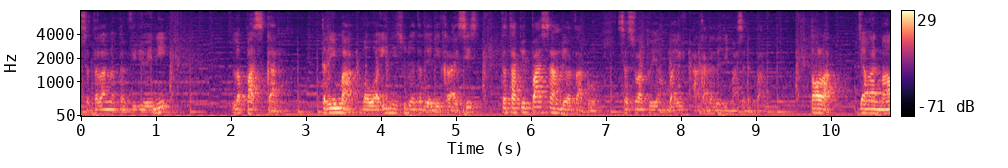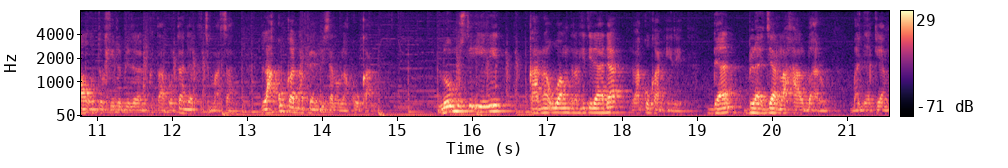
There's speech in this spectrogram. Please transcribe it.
setelah nonton video ini, lepaskan, terima bahwa ini sudah terjadi krisis, tetapi pasang di otak lo sesuatu yang baik akan ada di masa depan. Tolak Jangan mau untuk hidup di dalam ketakutan dan kecemasan. Lakukan apa yang bisa lo lakukan. Lo mesti irit karena uang lagi tidak ada, lakukan irit. Dan belajarlah hal baru. Banyak yang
